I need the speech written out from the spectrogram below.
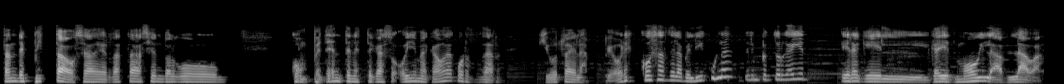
tan despistado, o sea, de verdad estaba haciendo algo competente en este caso. Oye, me acabo de acordar que otra de las peores cosas de la película del Inspector Gadget era que el Gadget móvil hablaba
